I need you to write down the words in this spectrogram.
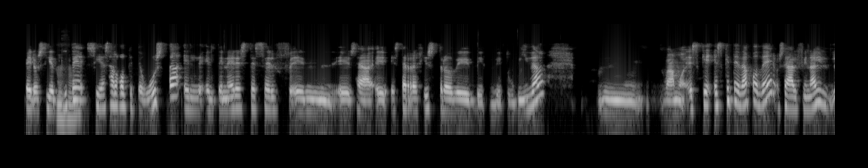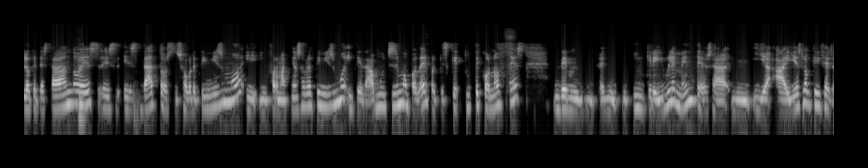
pero si, si es algo que te gusta, el, tener este self, o sea, este registro de, de tu vida, vamos, es que, es que te da poder, o sea, al final lo que te está dando mm. es, es, datos sobre ti mismo y información sobre ti mismo y te da muchísimo poder, porque es que tú te conoces de, increíblemente, o sea, y ahí es lo que dices,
